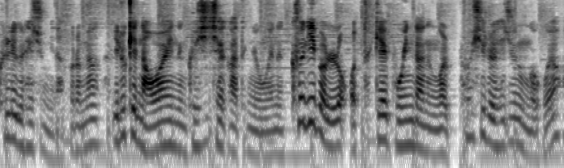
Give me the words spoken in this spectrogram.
클릭을 해줍니다. 그러면 이렇게 나와 있는 글씨체 같은 경우에는 크기별로 어떻게 보인다는 걸 표시를 해주는 거고요.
